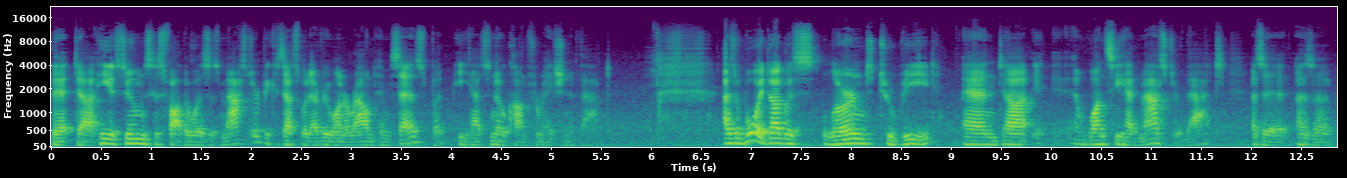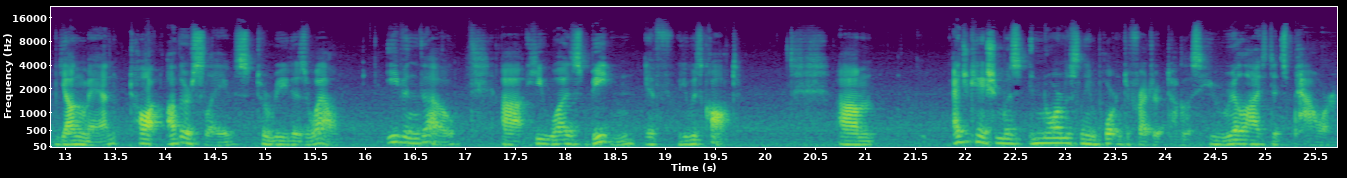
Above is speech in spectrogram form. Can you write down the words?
that uh, he assumes his father was his master because that's what everyone around him says, but he has no confirmation of that. As a boy, Douglass learned to read, and uh, once he had mastered that, as a, as a young man, taught other slaves to read as well, even though uh, he was beaten if he was caught. Um, education was enormously important to Frederick Douglass. He realized its power.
